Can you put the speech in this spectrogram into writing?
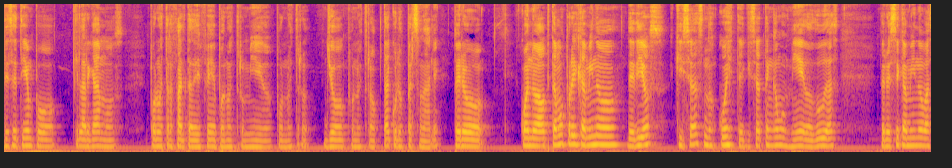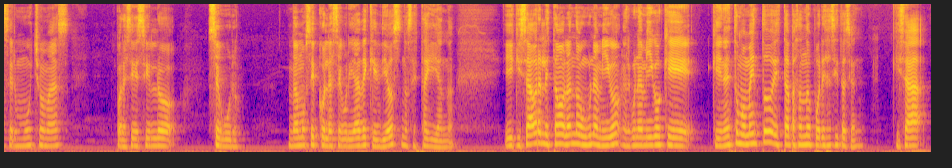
ese tiempo que largamos por nuestra falta de fe, por nuestro miedo, por nuestro yo, por nuestros obstáculos personales. Pero cuando optamos por el camino de Dios, quizás nos cueste, quizás tengamos miedo, dudas, pero ese camino va a ser mucho más, por así decirlo, seguro. Vamos a ir con la seguridad de que Dios nos está guiando. Y quizá ahora le estamos hablando a algún amigo, algún amigo que, que en estos momentos está pasando por esa situación. Quizá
